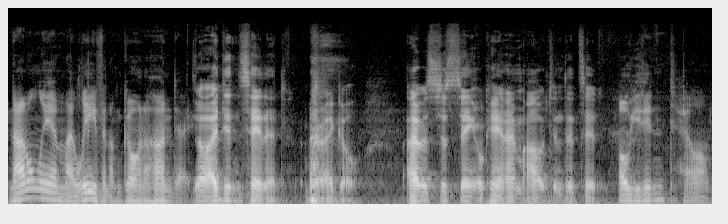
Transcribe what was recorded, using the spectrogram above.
not only am I leaving, I'm going to Hyundai. No, I didn't say that where I go. I was just saying, okay, I'm out, and that's it. Oh, you didn't tell them.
